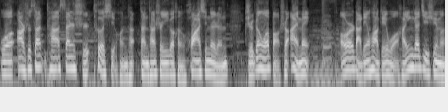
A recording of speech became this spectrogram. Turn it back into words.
我二十三，他三十，特喜欢他，但他是一个很花心的人，只跟我保持暧昧，偶尔打电话给我，还应该继续吗？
